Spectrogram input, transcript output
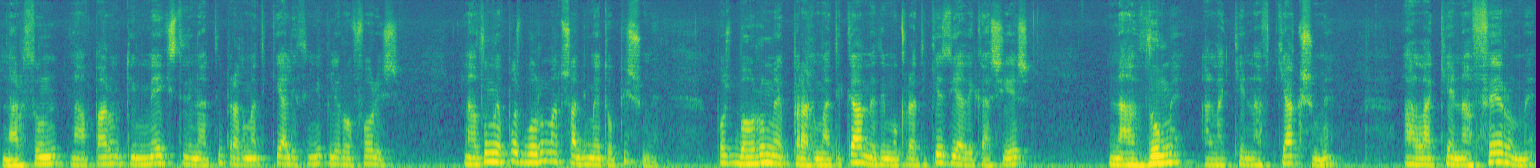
να έρθουν να πάρουν τη μέγιστη δυνατή πραγματική αληθινή πληροφόρηση. Να δούμε πώς μπορούμε να τους αντιμετωπίσουμε. Πώς μπορούμε πραγματικά με δημοκρατικές διαδικασίες να δούμε αλλά και να φτιάξουμε αλλά και να φέρουμε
